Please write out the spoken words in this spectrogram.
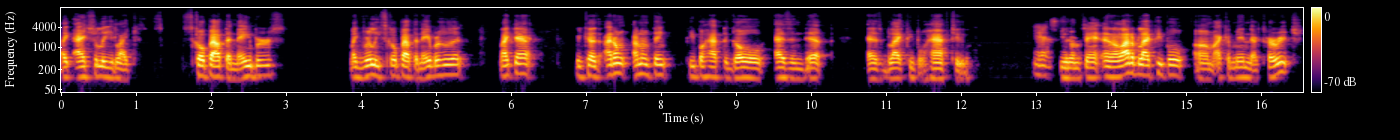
Like actually like scope out the neighbors like really scope out the neighborhood like that because I don't I don't think people have to go as in depth as black people have to. Yes. You know what I'm saying? And a lot of black people, um, I commend their courage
